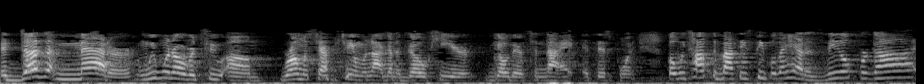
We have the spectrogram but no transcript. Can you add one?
It doesn't matter. We went over to um, Romans chapter 10. We're not going to go here, go there tonight at this point. But we talked about these people. They had a zeal for God,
